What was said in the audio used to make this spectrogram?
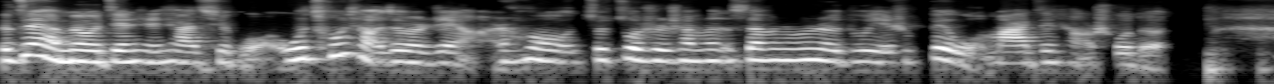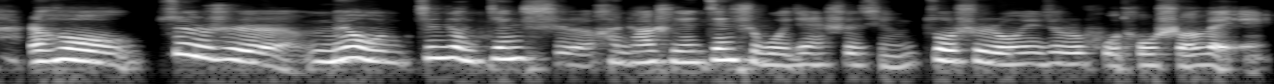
就再也没有坚持下去过。我从小就是这样，然后就做事三分三分钟热度，也是被我妈经常说的，然后就是没有真正坚持很长时间坚持过一件事情，做事容易就是虎头蛇尾，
